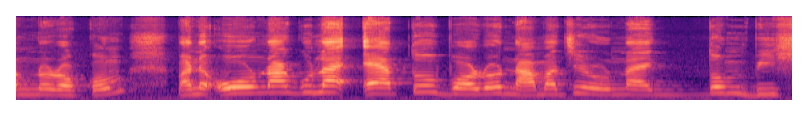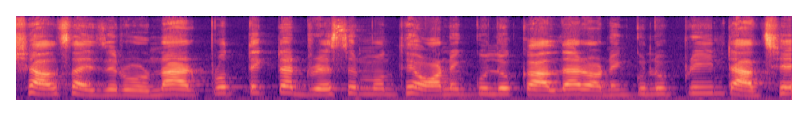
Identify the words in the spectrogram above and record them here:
অন্যরকম। মানে ওড়নাগুলা এত বড়, নামাজের ওড়না একদম বিশাল সাইজের ওড়না। আর প্রত্যেকটা ড্রেসের মধ্যে অনেকগুলো কালার অনেকগুলো প্রিন্ট আছে।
